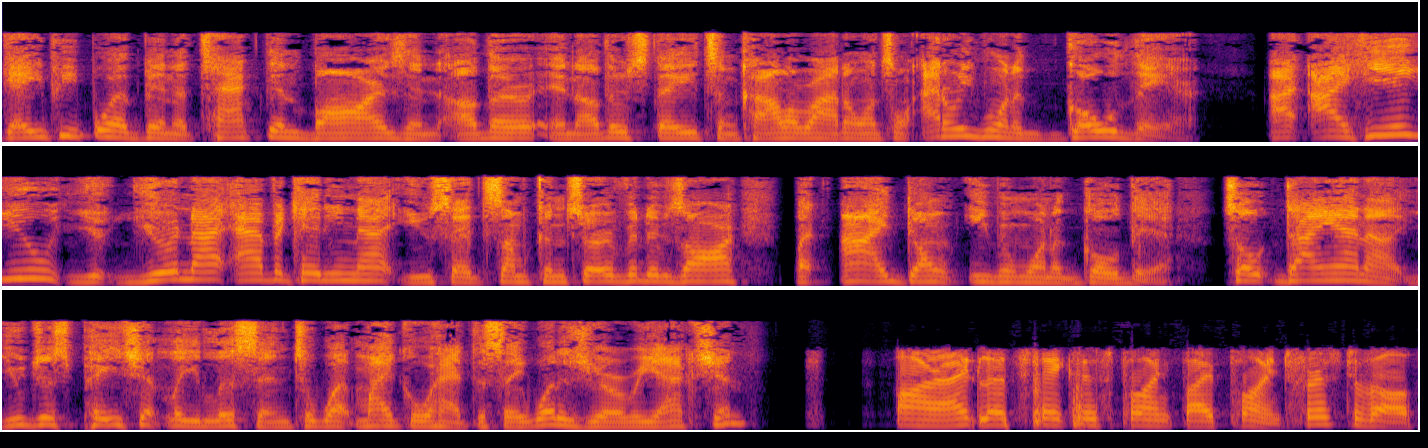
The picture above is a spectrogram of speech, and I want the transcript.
Gay people have been attacked in bars in other in other states and Colorado and so on. I don't even want to go there. I, I hear you. you. You're not advocating that. You said some conservatives are, but I don't even want to go there. So, Diana, you just patiently listen to what Michael had to say. What is your reaction? All right, let's take this point by point. First of all,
